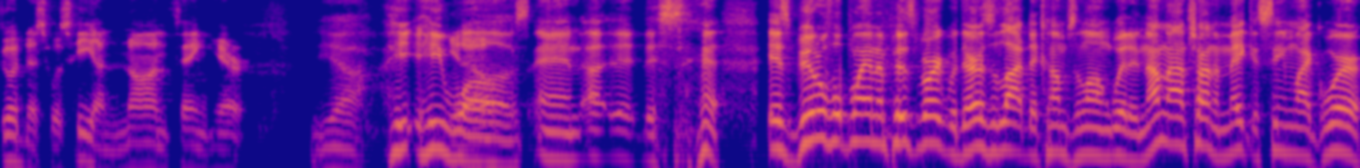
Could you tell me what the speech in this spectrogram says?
goodness, was he a non-thing here? Yeah, he he You know? was, and uh, it, it's it's beautiful playing in Pittsburgh, but there's a lot that comes along with it. And I'm not trying to make it seem like we're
